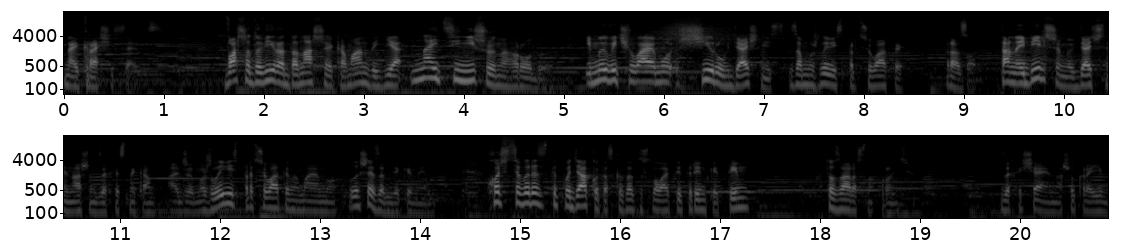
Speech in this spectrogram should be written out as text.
найкращий сервіс. Ваша довіра до нашої команди є найціннішою нагородою, і ми відчуваємо щиру вдячність за можливість працювати разом. Та найбільше ми вдячні нашим захисникам, адже можливість працювати ми маємо лише завдяки ним. Хочеться виразити подяку та сказати слова підтримки тим, хто зараз на фронті і захищає нашу країну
